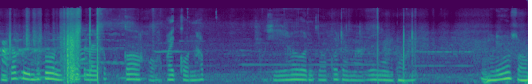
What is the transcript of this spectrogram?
ผมชอบลืมทุกคนไม่เป็นไรครับ ก็ขออภัยก่อนนะครับโอเคทุกคนเราก็จะมาเล่นกันต่อนะผมเล่นสอง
